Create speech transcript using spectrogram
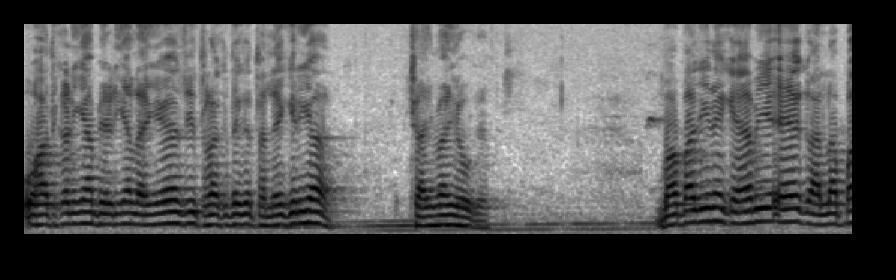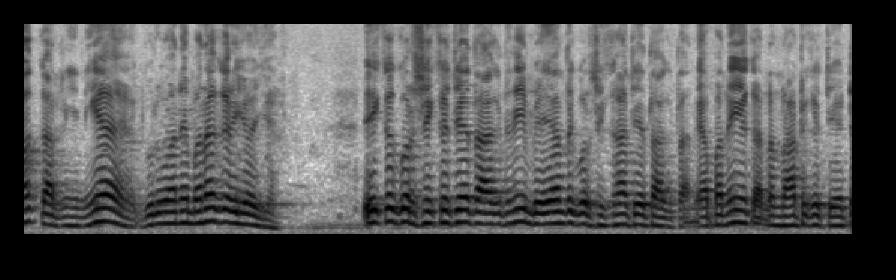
ਉਹ ਹੱਥਕੜੀਆਂ ਬੇੜੀਆਂ ਲਾਈਆਂ ਹੋਈਆਂ ਸੀ, ਥੜਕ ਦੇ ਕੇ ਥੱਲੇ ਗਿਰੀਆਂ ਛਾਈਮਾ ਹੀ ਹੋ ਗਿਆ ਬਾਬਾ ਜੀ ਨੇ ਕਿਹਾ ਵੀ ਇਹ ਗੱਲ ਆਪਾਂ ਕਰਨੀ ਨਹੀਂ ਹੈ, ਗੁਰੂਆਂ ਨੇ ਮਨਾ ਕਰੀ ਹੋਈ ਹੈ। ਇੱਕ ਗੁਰਸਿੱਖ 'ਚ ਤਾਕਤ ਨਹੀਂ, ਬੇਅੰਤ ਗੁਰਸਿੱਖਾਂ 'ਚ ਤਾਕਤ ਨਹੀਂ ਆਪਾਂ ਨਹੀਂ ਇਹ ਕਰਨਾ, ਨਾਟਕ ਚੇਟ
